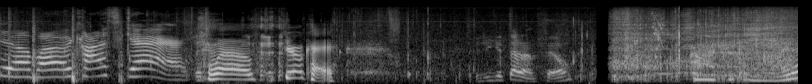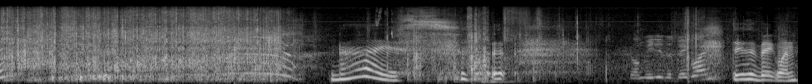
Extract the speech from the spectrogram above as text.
Yeah, but I'm kind of scared. Well, you're okay. Did you get that on film? Nice. You want me to do the big one? Do the big one.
